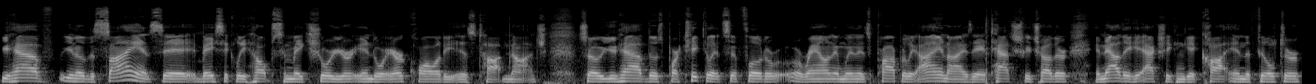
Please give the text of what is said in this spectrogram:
you have, you know, the science it basically helps to make sure your indoor air quality is top notch. So you have those particulates that float around, and when it's properly ionized, they attach to each other, and now they actually can get caught in the filter,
